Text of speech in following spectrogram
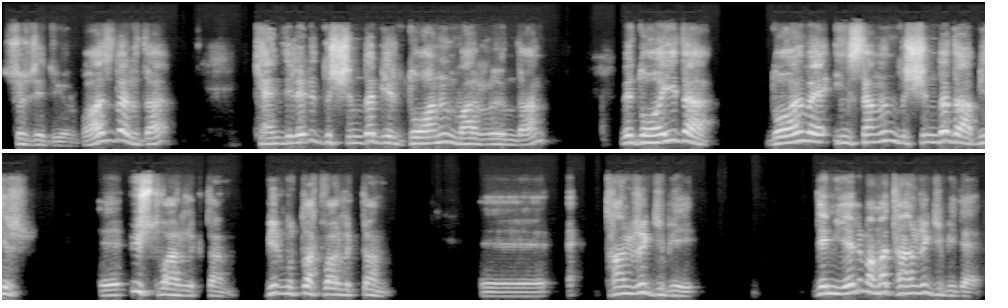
söz ediyor. Bazıları da kendileri dışında bir doğanın varlığından ve doğayı da doğa ve insanın dışında da bir e, üst varlıktan, bir mutlak varlıktan e, Tanrı gibi demeyelim ama Tanrı gibi de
